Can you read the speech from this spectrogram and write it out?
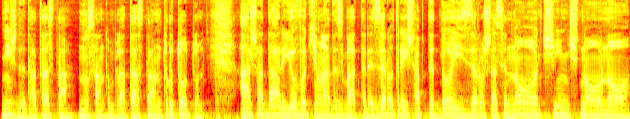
nici de data asta nu s-a întâmplat asta întru totul. Așadar, eu vă chem la dezbatere 0372 069 599.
